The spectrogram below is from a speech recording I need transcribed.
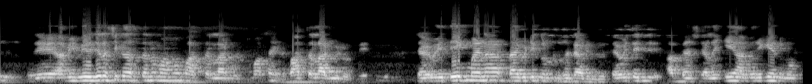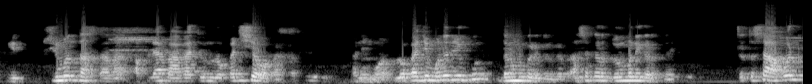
म्हणजे आम्ही मिरजेला शिकत असताना मामा बहात्तर लाख तुम्हाला सांगितलं बहात्तर ऍडमिट होते. त्यावेळी ते एक महिना डायबिटीक कंट्रोलसाठी ऍडमिट होते. त्यावेळी त्यांनी अभ्यास केला की अमेरिकन श्रीमंत असताना आपल्या भागात येऊन लोकांची सेवा करतात. आणि लोकांची मनं जिंकून धर्म करीत करतात. असं करत दुर्मणी करत नाही. तर तसं आपण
